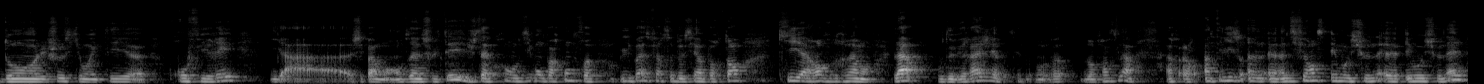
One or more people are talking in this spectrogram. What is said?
dans les choses qui ont été proférées, il y a, je sais pas, on vous a insulté, et juste après on dit, bon, par contre, il va se faire ce dossier important qui arrange vraiment. Là, vous devez réagir, dans ce sens-là. Alors, indifférence émotionnelle, euh, émotionnelle,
